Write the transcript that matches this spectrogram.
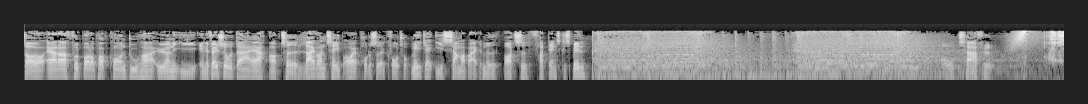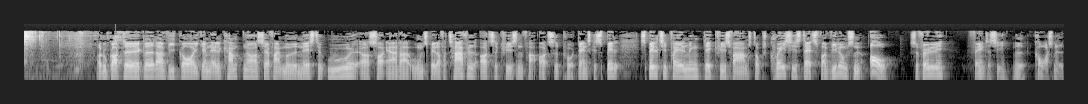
Så er der fodbold og popcorn. Du har ørerne i NFL-showet, der er optaget live on tape og er produceret af Kvartrup Media i samarbejde med Otze fra Danske Spil. Og Tafel. Og du kan godt øh, glæde dig, vi går igennem alle kampene og ser frem mod næste uge, og så er der ugen spiller for Tafel, Otze-quizzen fra Otze på Danske Spil, Spiltip fra Elming, Dæk-quiz fra Armstrongs, Crazy Stats fra Willumsen, og selvfølgelig Fantasy med Korsmed.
